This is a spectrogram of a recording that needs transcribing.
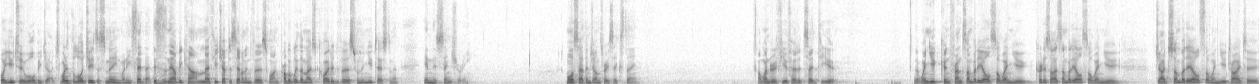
or you too will be judged. What did the Lord Jesus mean when he said that? This has now become Matthew chapter 7 and verse 1, probably the most quoted verse from the New Testament in this century. More so than John 3:16. I wonder if you've heard it said to you that when you confront somebody else or when you criticize somebody else or when you judge somebody else or when you try to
